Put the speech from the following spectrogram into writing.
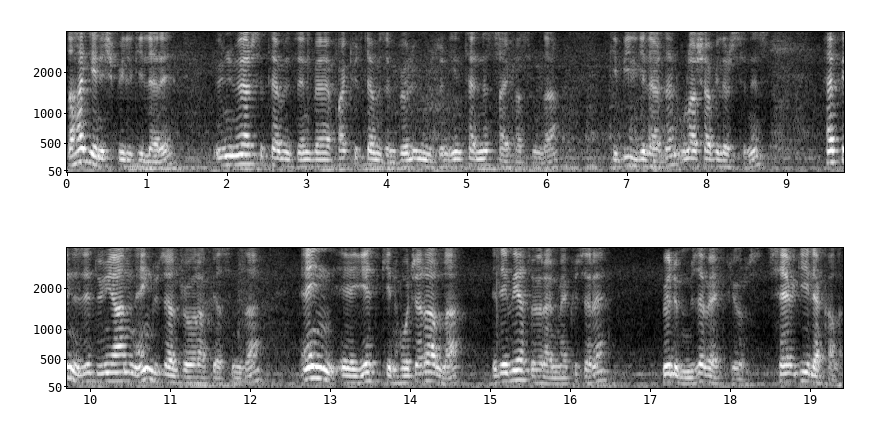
Daha geniş bilgileri üniversitemizin ve fakültemizin, bölümümüzün internet sayfasında ki bilgilerden ulaşabilirsiniz. Hepinizi dünyanın en güzel coğrafyasında en e, yetkin hocalarla edebiyat öğrenmek üzere bölümümüze bekliyoruz. Sevgiyle kalın.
